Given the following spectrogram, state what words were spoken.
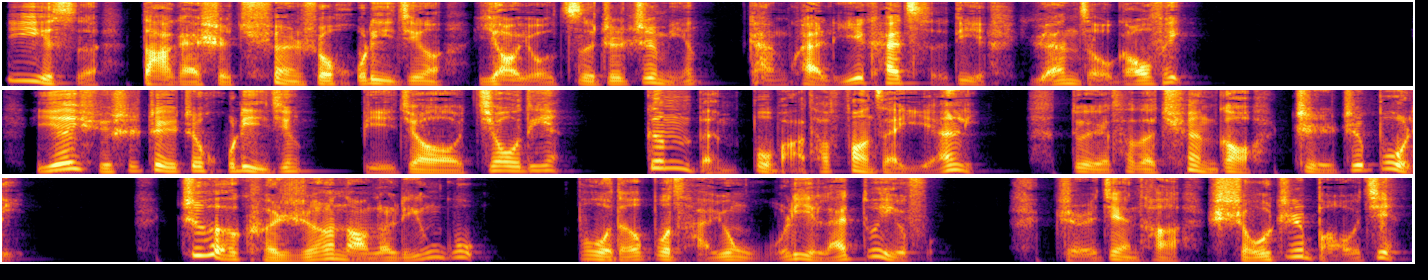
意思大概是劝说狐狸精要有自知之明，赶快离开此地，远走高飞。也许是这只狐狸精比较娇癫，根本不把他放在眼里，对他的劝告置之不理。这可惹恼了灵姑，不得不采用武力来对付。只见他手执宝剑，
